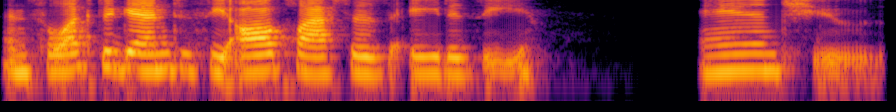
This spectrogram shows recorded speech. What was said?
and select again to see all classes A to Z and choose.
